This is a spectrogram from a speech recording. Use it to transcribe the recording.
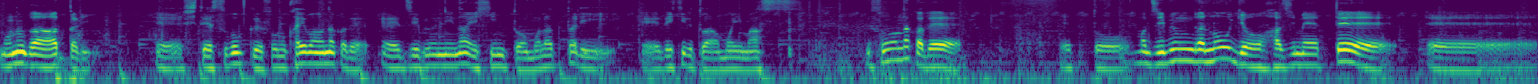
ものがあったり、えー、してすごくその会話の中で、えー、自分にないヒントをもらったり、えー、できるとは思います。でその中でえっと、まあ、自分が農業を始めて、え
